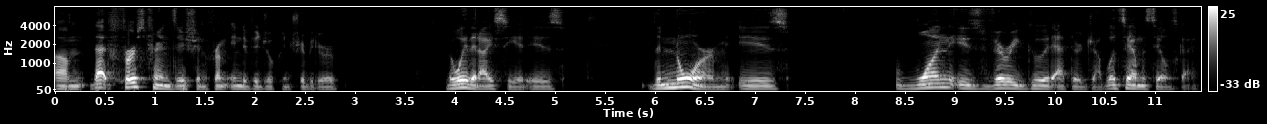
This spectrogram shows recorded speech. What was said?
Um, that first transition from individual contributor, the way that I see it is the norm is one is very good at their job. Let's say I'm a sales guy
